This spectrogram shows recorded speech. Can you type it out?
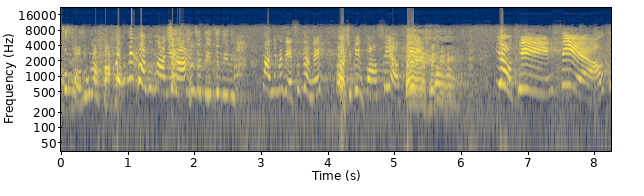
中状元了，哈真的考中状元了。对对对对对。那你们这次等哎，我去禀报小哎姐。嘿嘿嘿。有请小姐。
